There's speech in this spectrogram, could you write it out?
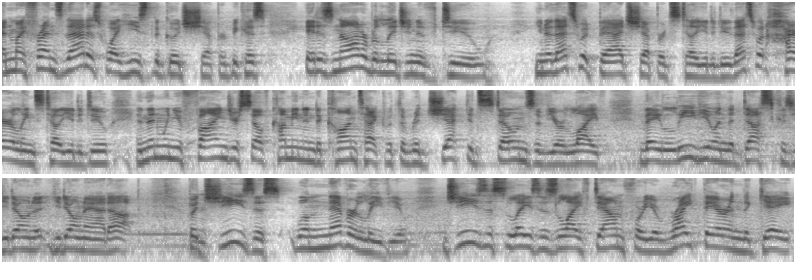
And my friends, that is why he's the good shepherd, because it is not a religion of do. You know, that's what bad shepherds tell you to do. That's what hirelings tell you to do. And then when you find yourself coming into contact with the rejected stones of your life, they leave you in the dust because you don't you don't add up. But Jesus will never leave you. Jesus lays his life down for you right there in the gate.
